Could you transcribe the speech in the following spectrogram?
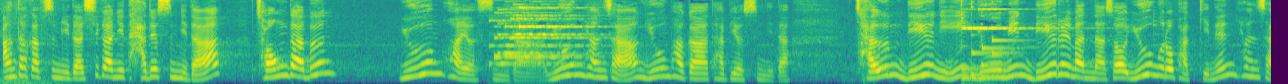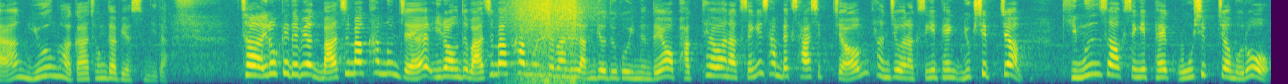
안타깝습니다. 시간이 다 됐습니다. 정답은 유음화였습니다. 유음 현상, 유음화가 답이었습니다. 자음 니은이 유음인 리을을 만나서 유음으로 바뀌는 현상, 유음화가 정답이었습니다. 자, 이렇게 되면 마지막 한 문제, 2라운드 마지막 한 문제만을 남겨두고 있는데요. 박태환 학생이 340점, 현지원 학생이 160점, 김은서 학생이 150점으로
